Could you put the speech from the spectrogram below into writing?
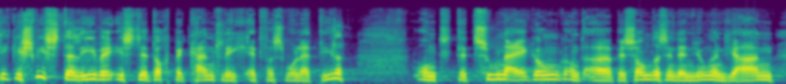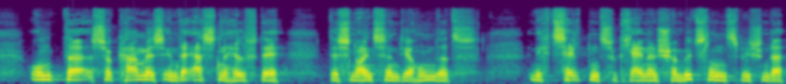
die Geschwisterliebe ist jedoch bekanntlich etwas volatil und die Zuneigung und äh, besonders in den jungen Jahren und äh, so kam es in der ersten Hälfte des 19. Jahrhunderts nicht selten zu kleinen Scharmützeln zwischen der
